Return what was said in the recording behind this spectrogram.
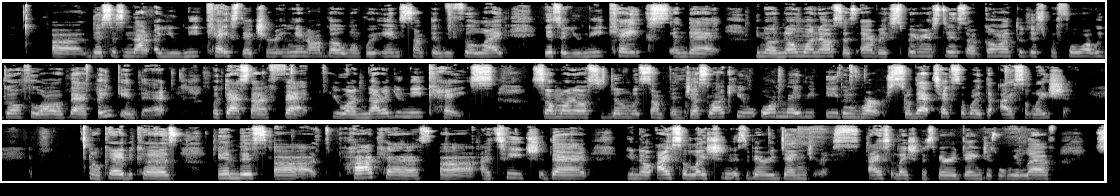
uh, this is not a unique case that you're in, although when we're in something, we feel like it's a unique case and that, you know, no one else has ever experienced this or gone through this before. We go through all of that thinking that, but that's not a fact. You are not a unique case. Someone else is dealing with something just like you, or maybe even worse. So that takes away the isolation okay because in this uh, podcast uh, i teach that you know isolation is very dangerous. Isolation is very dangerous. When we left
